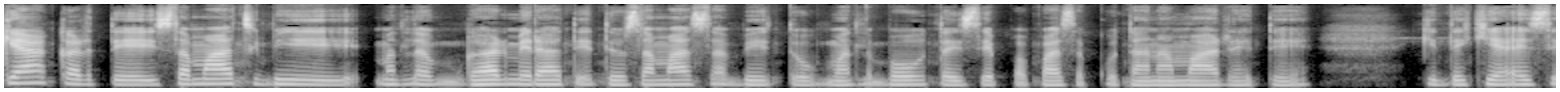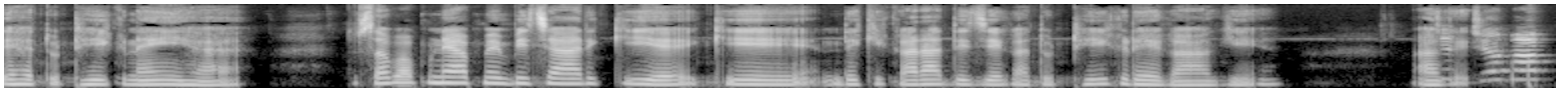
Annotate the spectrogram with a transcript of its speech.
क्या करते? समाज भी मतलब घर में रहते थे समाज सब भी तो मतलब बहुत ऐसे पापा सबको ताना मार रहे थे कि देखिए ऐसे है तो ठीक नहीं है। तो सब अपने आप में विचार किए कि देखिए करा दीजिएगा तो ठीक रहेगा आगे। आगे। जब आप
